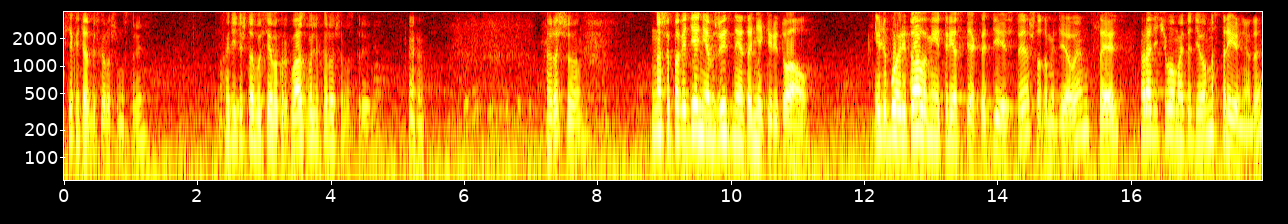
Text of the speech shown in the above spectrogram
Все хотят быть в хорошем настроении. А хотите, чтобы все вокруг вас были в хорошем настроении? Хорошо. Наше поведение в жизни это некий ритуал. И любой ритуал имеет три аспекта: действие, что-то мы делаем, цель, ради чего мы это делаем, настроение, да?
